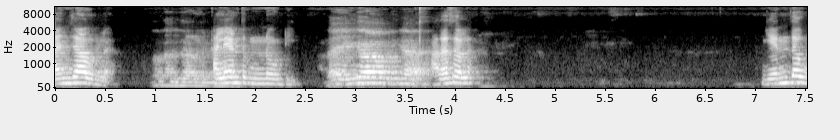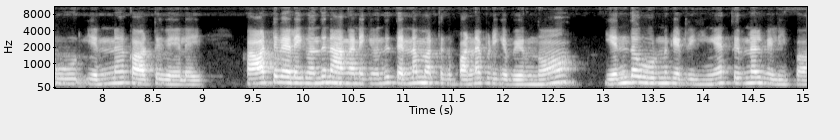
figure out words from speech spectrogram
தஞ்சாவூர்ல. கல்யாணத்துக்கு முன்னோட்டி? அதான் சொல்ல. எந்த ஊர் என்ன காட்டு வேலை? காட்டு வேலைக்கு வந்து நாங்க அன்னைக்கு வந்து தென்னை மரத்துக்கு பண்ணை பிடிக்க போயிருந்தோம். எந்த ஊர்னு கேட்டிருக்கீங்க? திருநெல்வேலிப்பா.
